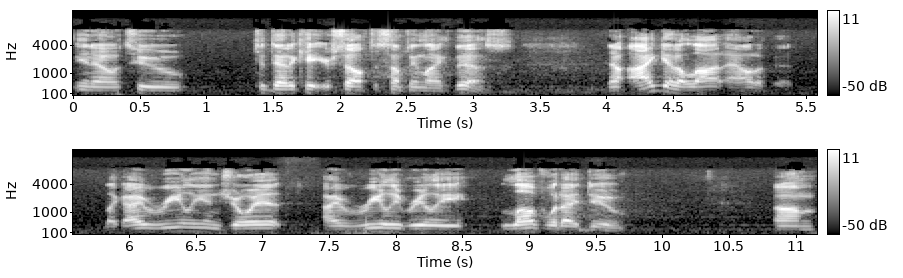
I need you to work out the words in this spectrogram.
you know, to to dedicate yourself to something like this. Now I get a lot out of it. Like I really enjoy it. I really, really love what I do. Um,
